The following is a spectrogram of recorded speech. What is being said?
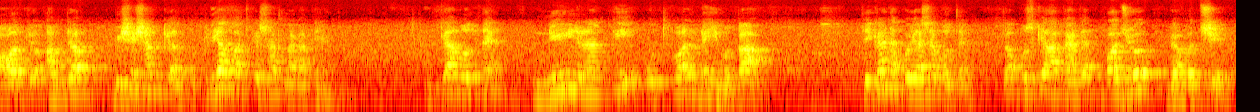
और जो हम जब विशेषण के क्रियापद के साथ लगाते हैं, क्या बोलते हैं? नील रंग की उत्पल नहीं होता। ठीक है ना? कोई ऐसा बोलता है। तो उसके आता है अजोग व्यवच्छेद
